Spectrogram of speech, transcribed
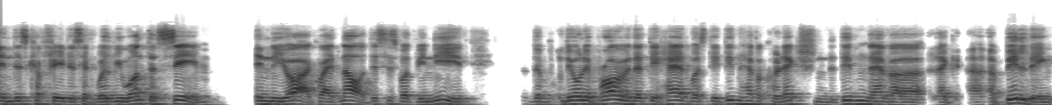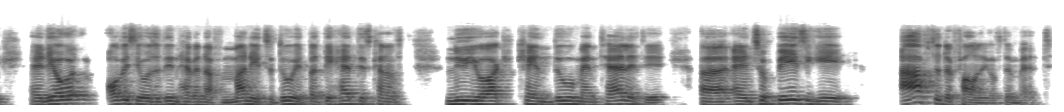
In this cafe, they said, Well, we want the same in New York right now. This is what we need. The, the only problem that they had was they didn't have a collection, they didn't have a like a, a building, and they obviously also didn't have enough money to do it. But they had this kind of New York can do mentality, uh, and so basically, after the founding of the Met,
